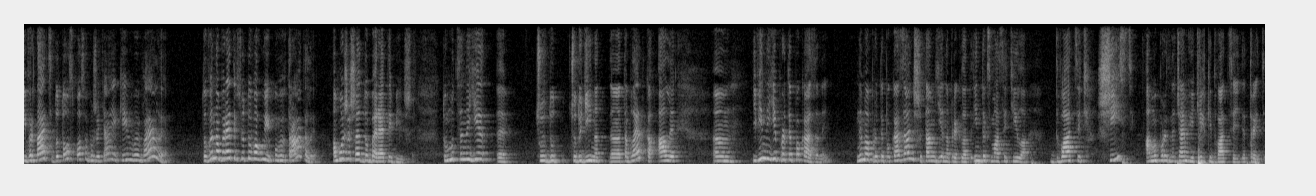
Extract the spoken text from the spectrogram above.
і вертаєтеся до того способу життя, який ви вели, то ви наберете всю ту вагу, яку ви втратили, а може ще доберете більше. Тому це не є е, чудодійна е, таблетка, але ем, і він не є протипоказаний. Нема протипоказань, що там є, наприклад, індекс маси тіла 26, а ми призначаємо його тільки 20-30.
